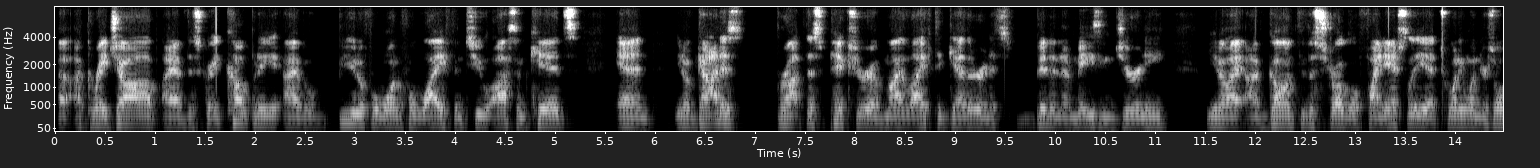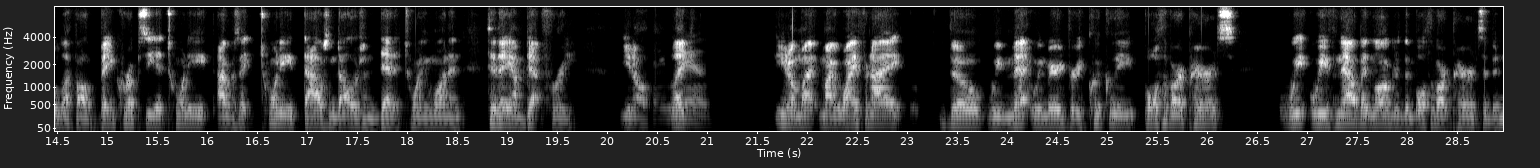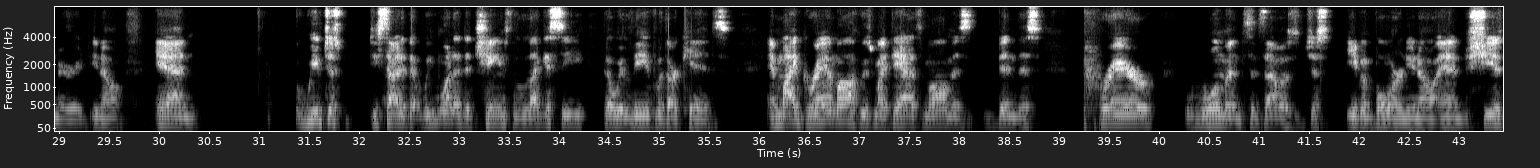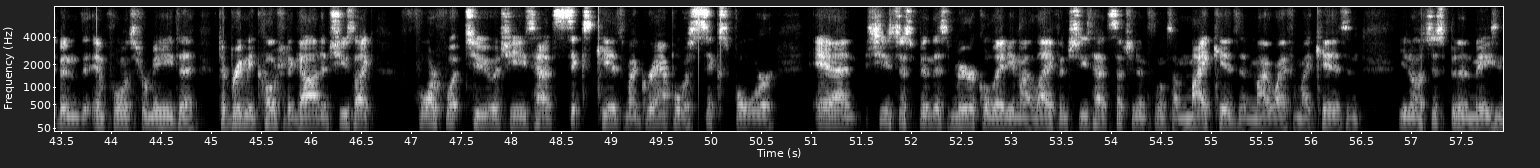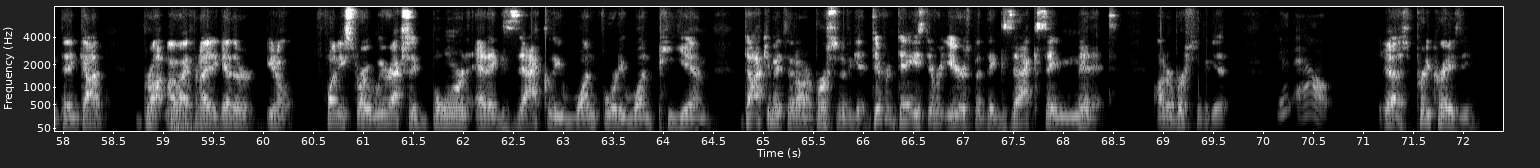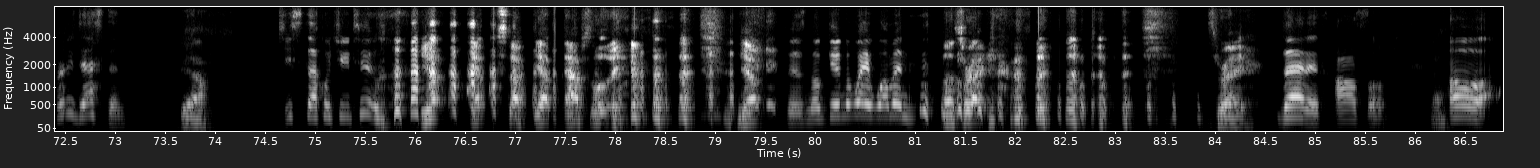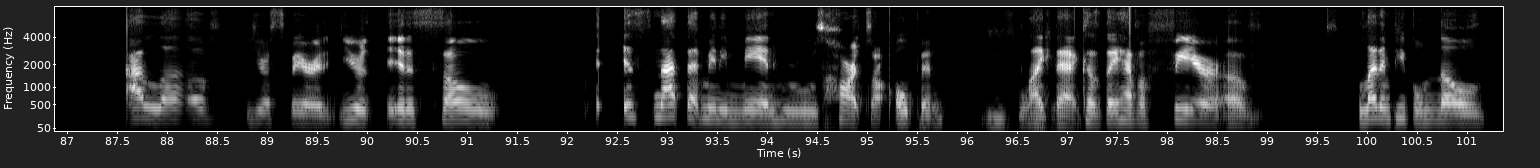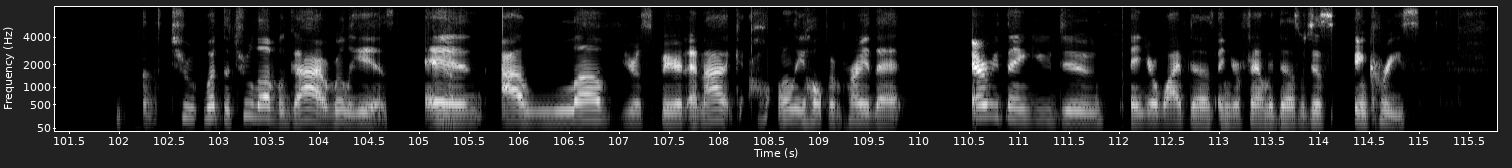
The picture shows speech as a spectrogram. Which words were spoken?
a, great job. I have this great company. I have a beautiful, wonderful wife and two awesome kids. And, you know, God has brought this picture of my life together and it's been an amazing journey. You know, I, have gone through the struggle financially at 21 years old. I filed bankruptcy at 20. I was like $28,000 in debt at 21. And today I'm debt free. You know, Amen. like, you know, my, my wife and I, though we met, we married very quickly. Both of our parents we we've now been longer than both of our parents have been married, you know, and we've just decided that we wanted to change the legacy that we leave with our kids. And my grandma, who's my dad's mom, has been this prayer woman since I was just even born, you know, and she has been the influence for me to to bring me closer to God. And she's like four foot two, and she's had six kids. My grandpa was six four, and she's just been this miracle lady in my life and she's had such an influence on my kids and my wife and my kids and you know it's just been an amazing thing. God brought my wife and i together you know funny story. We were actually born at exactly 1:41 p.m documented on our birth certificate. Different days different years but the exact same minute on our birth certificate. Get out. Yeah it's pretty crazy. Pretty destined. Yeah. She stuck with you too. yep, yep, stuck. Yep, absolutely. yep. There's no getting away, woman. That's right. That's right. That is awesome. Yeah. Oh, I love your spirit. You're it is so it's not that many men whose hearts are open mm, like that because they have a fear of letting people know the true what the true love of God really is. And yeah. I love your spirit, and I only hope and pray that everything you do and your wife does and your family does will just increase.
